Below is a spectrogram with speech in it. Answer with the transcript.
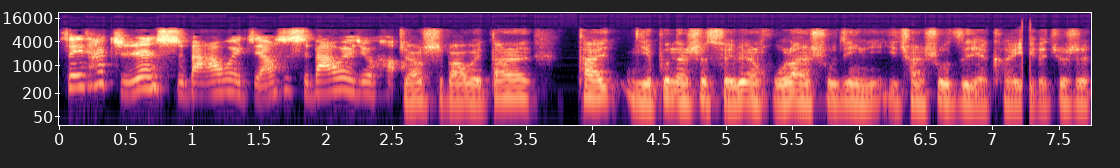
所以他只认十八位，只要是十八位就好。只要十八位，当然他也不能是随便胡乱输进一串数字也可以的，就是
